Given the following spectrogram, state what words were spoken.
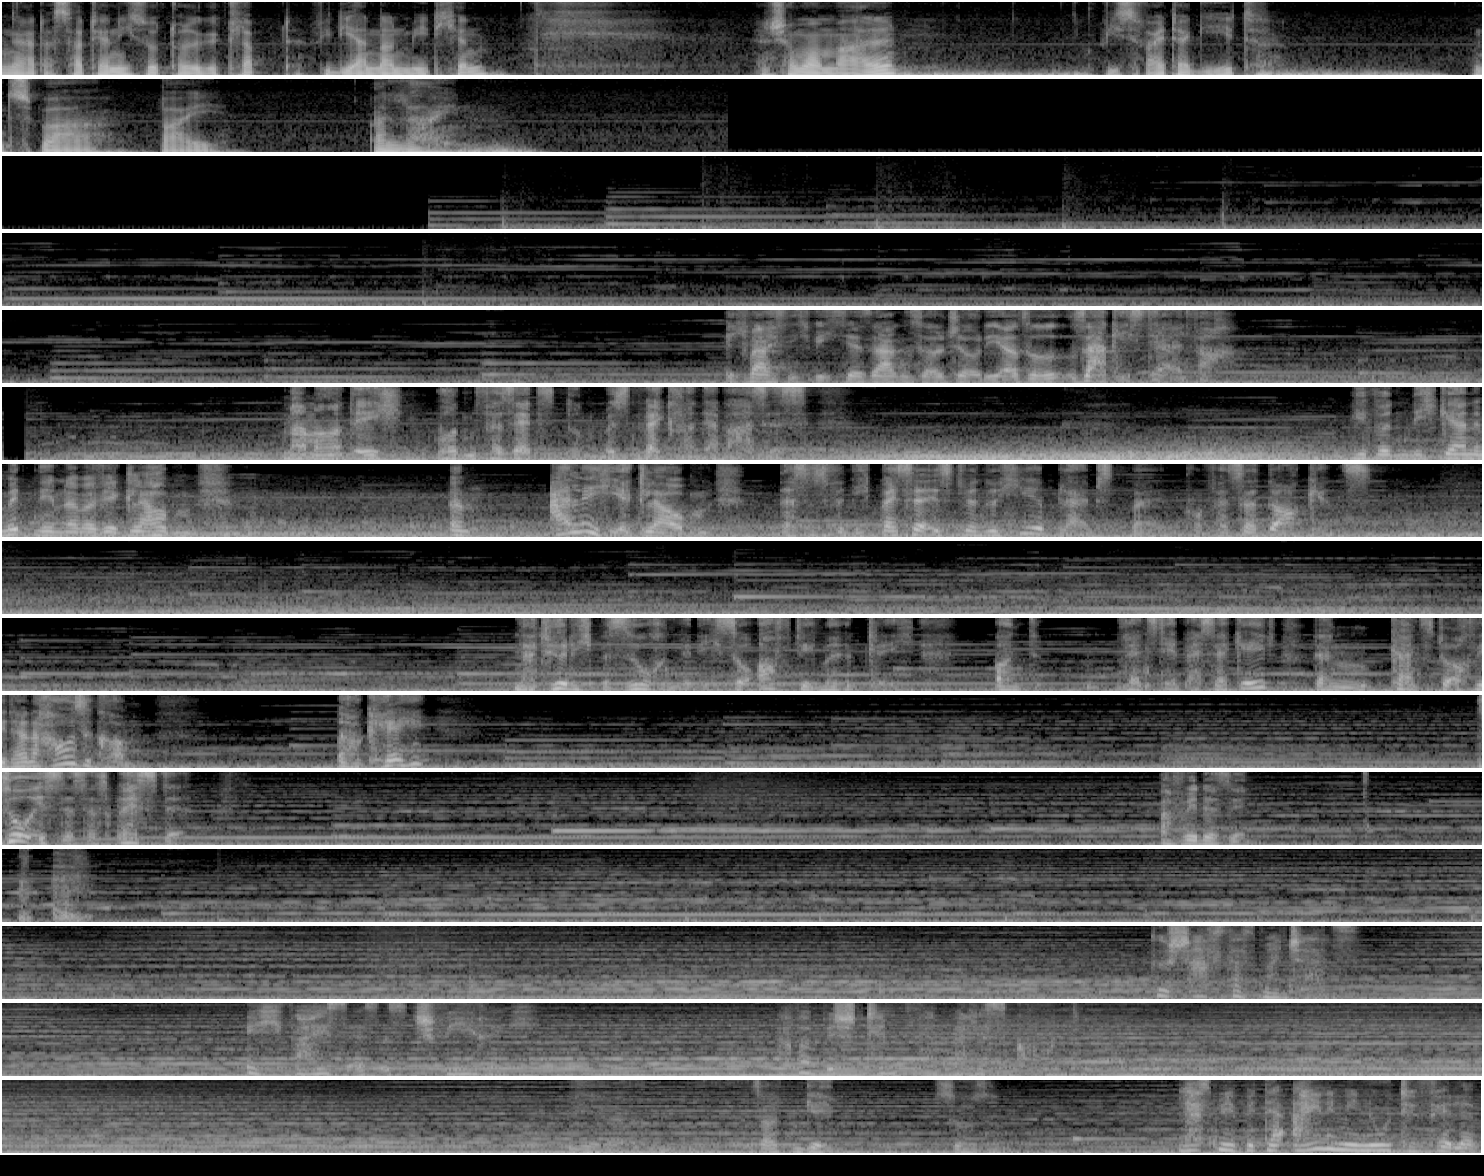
Na, das hat ja nicht so toll geklappt wie die anderen Mädchen. Dann schauen wir mal, wie es weitergeht. Und zwar bei Allein. Ich weiß nicht, wie ich dir sagen soll, Jodie, also sag ich's dir einfach. Mama und ich wurden versetzt und müssen weg von der Basis. Wir würden dich gerne mitnehmen, aber wir glauben... Ähm, alle hier glauben, dass es für dich besser ist, wenn du hier bleibst bei Professor Dawkins. Natürlich besuchen wir dich so oft wie möglich. Und wenn es dir besser geht, dann kannst du auch wieder nach Hause kommen. Okay? So ist es das Beste. Auf Wiedersehen. Du schaffst das, mein Schatz. Ich weiß, es ist schwierig. Aber bestimmt wird alles gut. Wir ähm, sollten gehen, Susan. Lass mir bitte eine Minute, Philipp.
